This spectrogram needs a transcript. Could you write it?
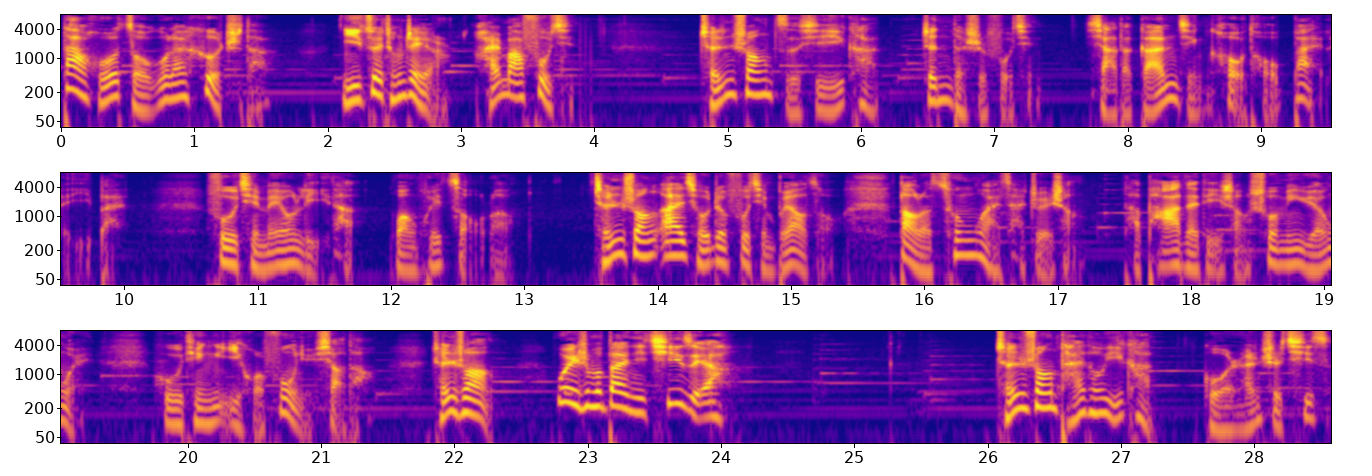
大伙走过来呵斥他：“你醉成这样，还骂父亲？”陈双仔细一看，真的是父亲。吓得赶紧叩头拜了一拜，父亲没有理他，往回走了。陈双哀求着父亲不要走，到了村外才追上。他趴在地上说明原委，忽听一伙妇女笑道：“陈双，为什么拜你妻子呀？”陈双抬头一看，果然是妻子，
